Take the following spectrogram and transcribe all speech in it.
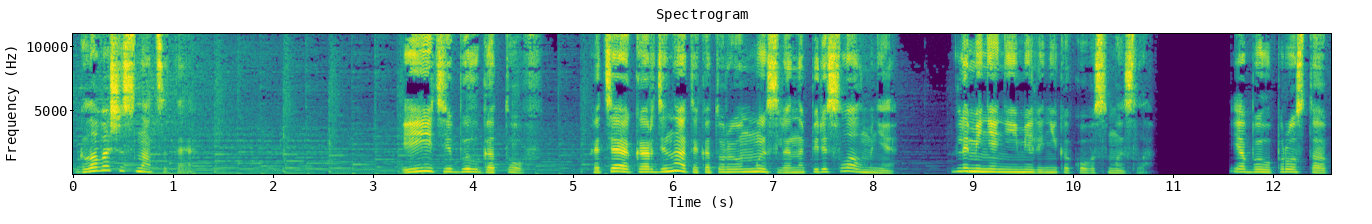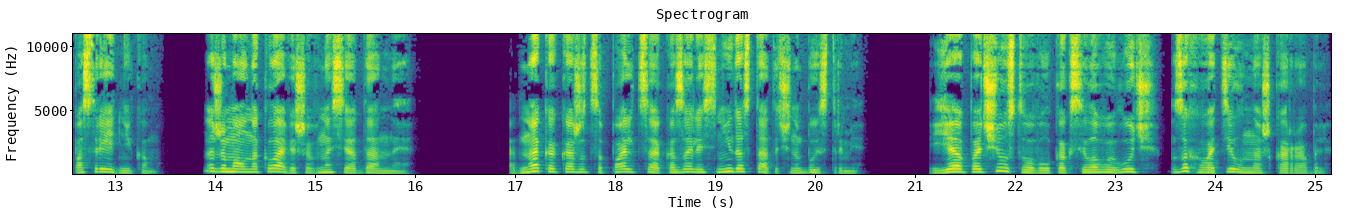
Глава 16 Иити был готов, хотя координаты, которые он мысленно переслал мне, для меня не имели никакого смысла. Я был просто посредником, нажимал на клавиши, внося данные. Однако, кажется, пальцы оказались недостаточно быстрыми. Я почувствовал, как силовой луч захватил наш корабль.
